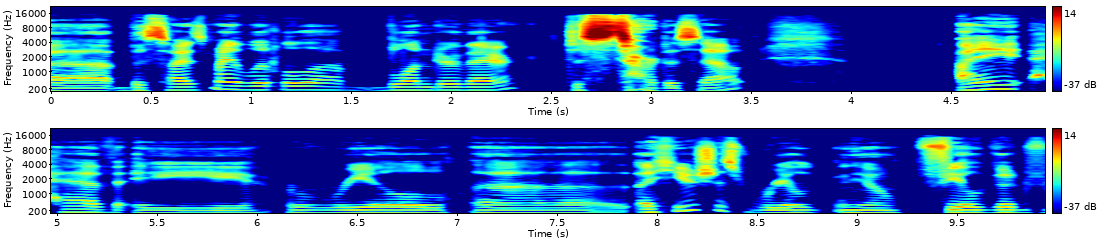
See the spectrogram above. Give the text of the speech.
uh, besides my little uh, blunder there to start us out, I have a real, uh, a huge, just real, you know, feel good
